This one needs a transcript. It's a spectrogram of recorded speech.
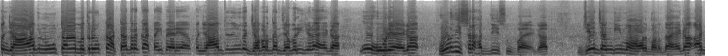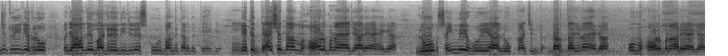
ਪੰਜਾਬ ਨੂੰ ਤਾਂ ਮਤਲਬ ਘਾਟਾ ਦਰ ਘਾਟਾ ਹੀ ਪੈ ਰਿਹਾ। ਪੰਜਾਬ ਤੇ ਜਿਹਨੂੰ ਕਿ ਜ਼ਬਰਦਰ ਜ਼ਬਰ ਜਿਹੜਾ ਹੈਗਾ ਉਹ ਹੋ ਰਿਹਾ ਹੈਗਾ। ਹੁਣ ਵੀ ਸਰਹੱਦੀ ਸੂਬਾ ਹੈਗਾ। ਜੇ ਜੰਗੀ ਮਾਹੌਲ ਬਣਦਾ ਹੈਗਾ ਅੱਜ ਤੁਸੀਂ ਦੇਖ ਲਓ ਪੰਜਾਬ ਦੇ ਬਾਰਡਰ ਏਰੀਏ ਜਿਹੜੇ ਸਕੂਲ ਬੰਦ ਕਰ ਦਿੱਤੇ ਹੈਗੇ। ਇੱਕ ਦਹਿਸ਼ਤ ਦਾ ਮਾਹੌਲ ਬਣਾਇਆ ਜਾ ਰਿਹਾ ਹੈਗਾ। ਲੋਕ ਸਹਿਮੇ ਹੋਏ ਆ ਲੋਕਾਂ 'ਚ ਡ- ਡਰ ਦਾ ਜਿਹੜਾ ਹੈਗਾ ਉਹ ਮਾਹੌਲ ਬਣਾ ਰਿਹਾ ਹੈਗਾ।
